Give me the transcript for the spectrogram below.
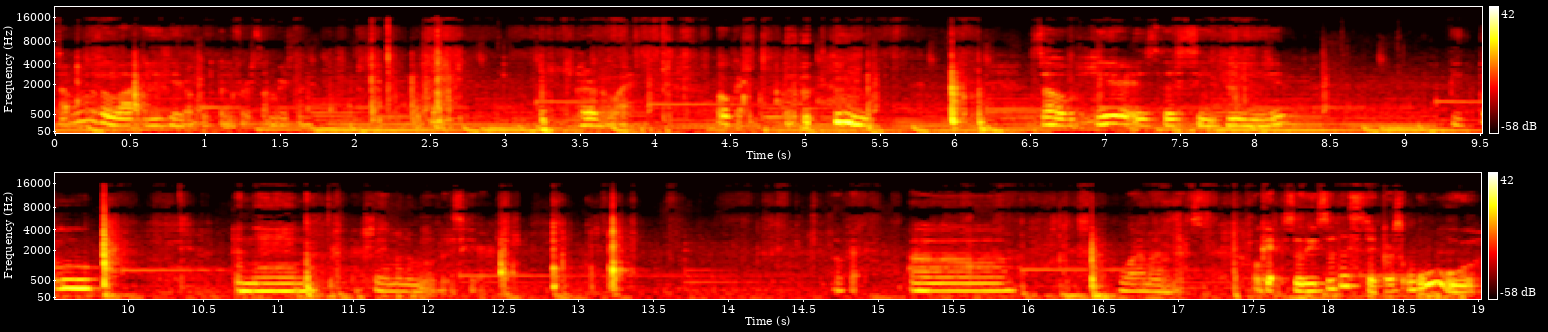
That one was a lot easier to open for some reason. I don't know why. Okay. so here is the CD. Beep boop. And then, actually I'm gonna move this here. Okay. Uh, why am I missed? Okay, so these are the stickers. Ooh.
